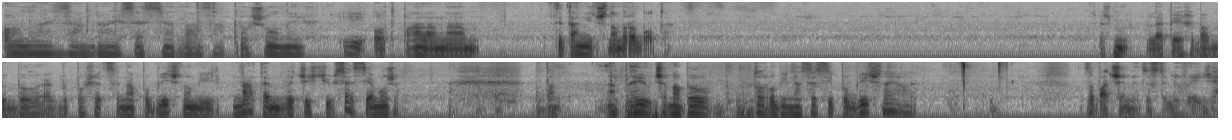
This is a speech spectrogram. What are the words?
Online zagraj sesja dla zaproszonych i odpala nam tytaniczną robotę. Chociaż lepiej chyba by było, jakby poszedł na publiczną i na tym wyczyścił sesję może. Tam na playu trzeba było to robić na sesji publicznej, ale zobaczymy co z tego wyjdzie.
